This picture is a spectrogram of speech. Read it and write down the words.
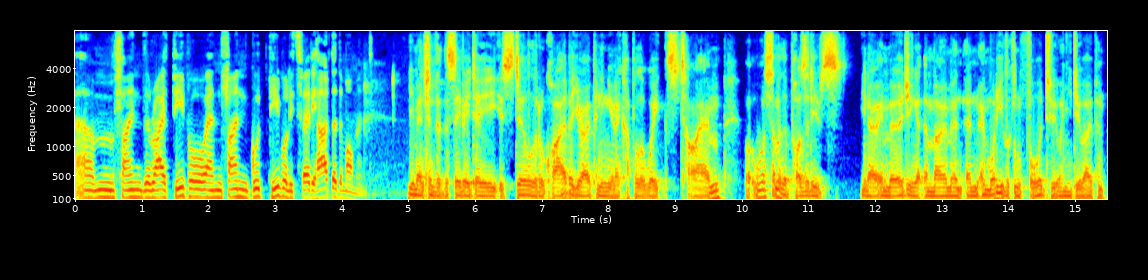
Um, find the right people and find good people. It's very hard at the moment. You mentioned that the CBD is still a little quiet, but you're opening in a couple of weeks' time. What are some of the positives, you know, emerging at the moment, and, and what are you looking forward to when you do open?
